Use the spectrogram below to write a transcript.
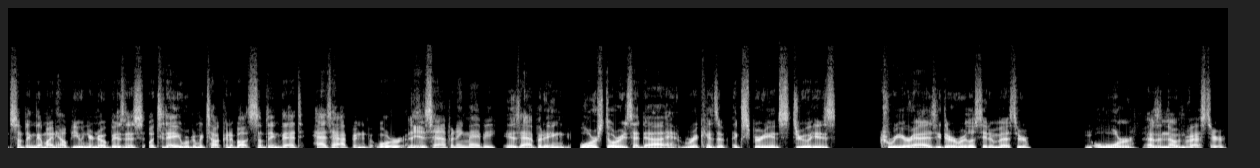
something that might help you in your no business. But today we're going to be talking about something that has happened or is happening, maybe is happening. War stories that uh, Rick has experienced through his career as either a real estate investor or as a note investor.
